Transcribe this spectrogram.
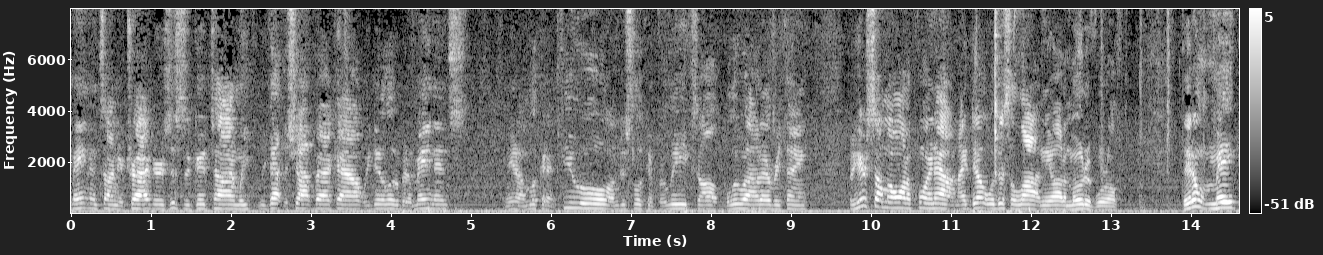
maintenance on your tractors this is a good time. We, we got the shop back out. We did a little bit of maintenance. You know i'm looking at fuel. I'm just looking for leaks. All blew out everything. But here's something i want to point out and i dealt with this a lot in the automotive world. They don't make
